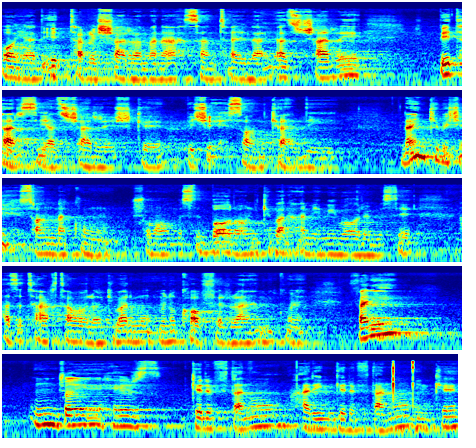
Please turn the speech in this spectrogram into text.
باید اتق شر من احسن الی از شر بترسی از شرش که بهش احسان کردی. نه اینکه بهش احسان نکن. شما مثل باران که بر همه میباره مثل حضرت حق تعالی که بر مؤمن و کافر رحم می‌کنه. ولی اون جای هرز گرفتن و حریم گرفتن و اینکه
